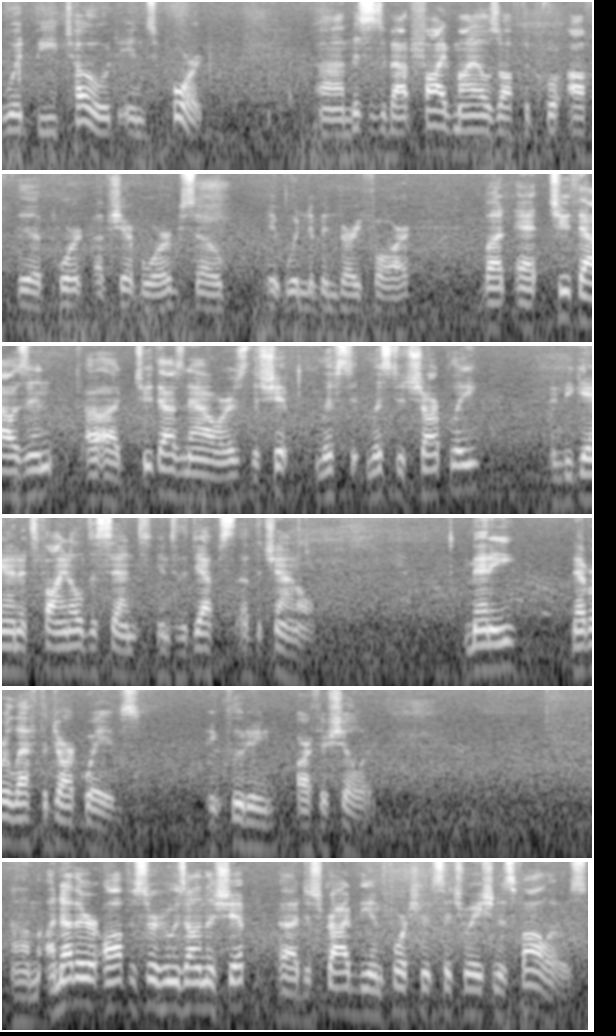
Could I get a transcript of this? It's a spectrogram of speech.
would be towed in support. Um, this is about five miles off the off the port of Cherbourg, so it wouldn't have been very far. But at 2,000, uh, 2,000 hours, the ship listed sharply and began its final descent into the depths of the channel. Many never left the dark waves, including Arthur Schiller. Um, another officer who was on the ship uh, described the unfortunate situation as follows.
